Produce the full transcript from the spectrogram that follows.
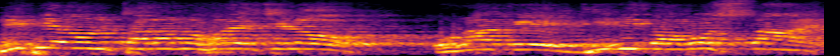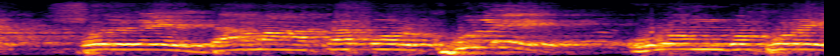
নিপীড়ন চালানো হয়েছিল। ওনাকে জীবিত অবস্থায় শরীরে জামা, কাপড় খুলে উলঙ্গ করে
